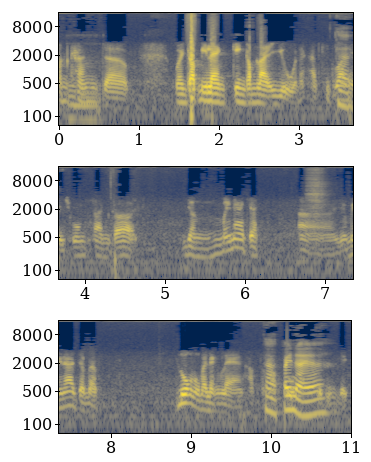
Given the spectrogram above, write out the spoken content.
ค่อนข้างจะเหมือนกับมีแรงเก็งกำไรอยู่นะครับ คิดว่าค่ะในช่วงสั้นก็ยังไม่น่าจะ อ่า ยังไม่น่าจะแบบล่วงลงไปแรงๆครับค่ะสำรับไปไหนอะตัวเด็ก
